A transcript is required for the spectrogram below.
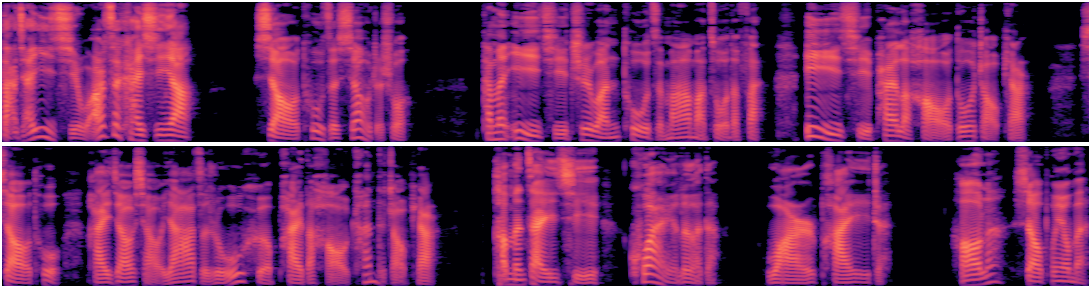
大家一起玩才开心呀！”小兔子笑着说。他们一起吃完兔子妈妈做的饭，一起拍了好多照片。小兔还教小鸭子如何拍的好看的照片。他们在一起。快乐的玩拍着。好了，小朋友们，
